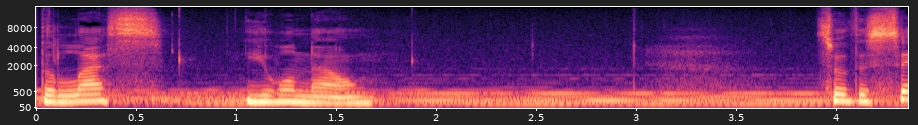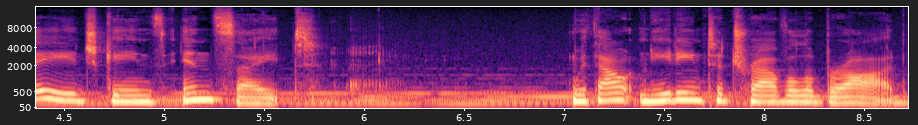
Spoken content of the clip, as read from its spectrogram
the less you will know. So the sage gains insight without needing to travel abroad,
